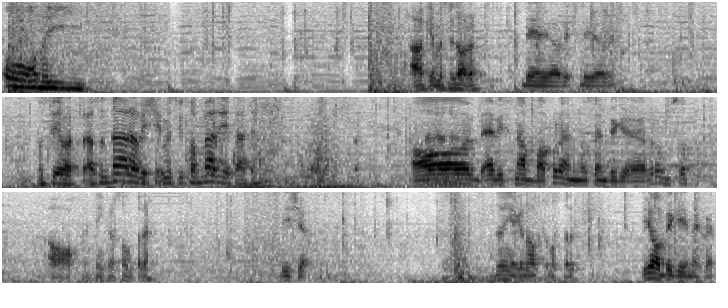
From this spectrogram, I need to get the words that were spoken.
Åh nej! Ja, Okej, men ska vi dra det? Det gör vi, det gör vi. Får se vart... Alltså där har vi... Men ska vi ta berget här till? Ja, är vi snabba på den och sen bygger över dem så Ja, jag tänker något sånt eller? vi kör. Du har inga granater något eller? Jag bygger in mig själv.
